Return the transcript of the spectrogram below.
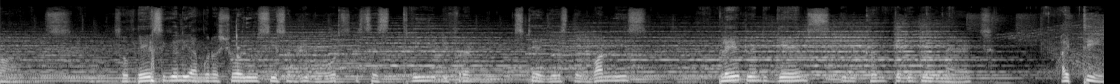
ones. So basically I'm gonna show you season rewards. It says three different stages. The one is play 20 games in competitive match. I think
